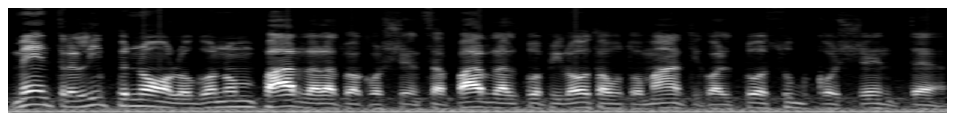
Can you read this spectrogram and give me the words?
mentre l'ipnologo non parla alla tua coscienza, parla al tuo pilota automatico, al tuo subconsciente,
